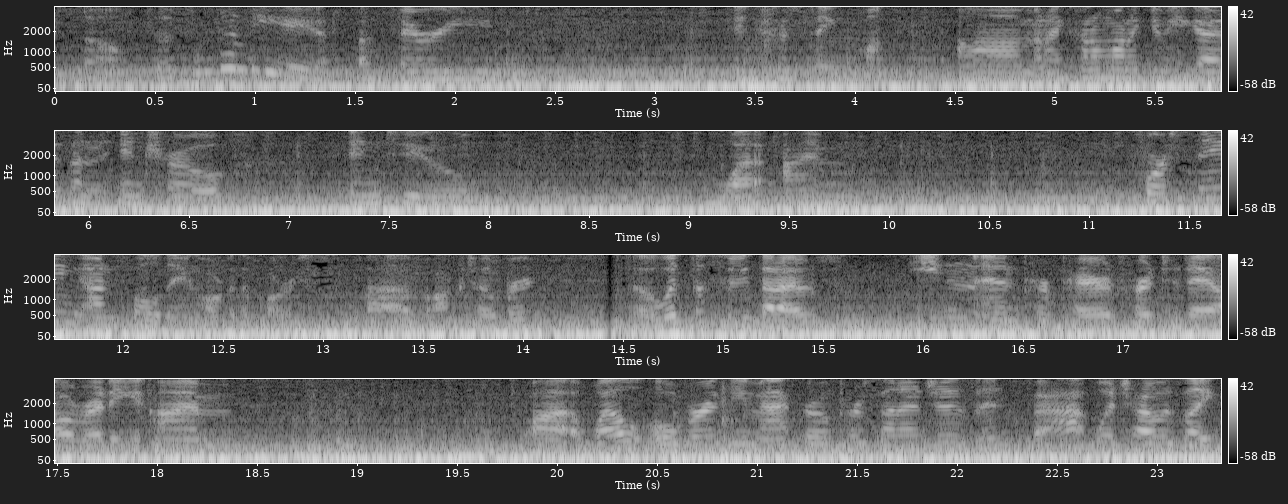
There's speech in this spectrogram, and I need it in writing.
So this is gonna be a very interesting month. Um, and I kind of want to give you guys an intro into what I'm foreseeing unfolding over the course of October. So with the food that I've eaten and prepared for today already, I'm uh, well over the macro percentages in fat, which I was like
